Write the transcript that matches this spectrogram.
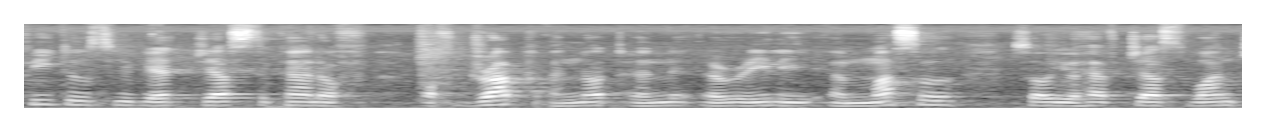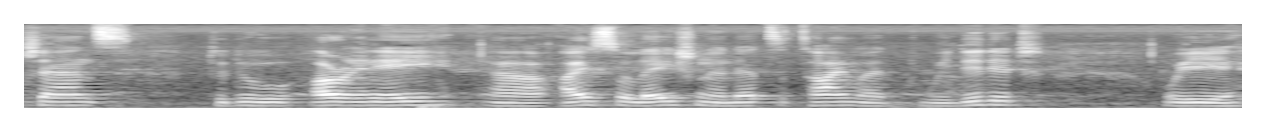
fetus, you get just a kind of, of drop and not a, a really a muscle. So you have just one chance to do RNA uh, isolation, and that's the time that we did it. We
